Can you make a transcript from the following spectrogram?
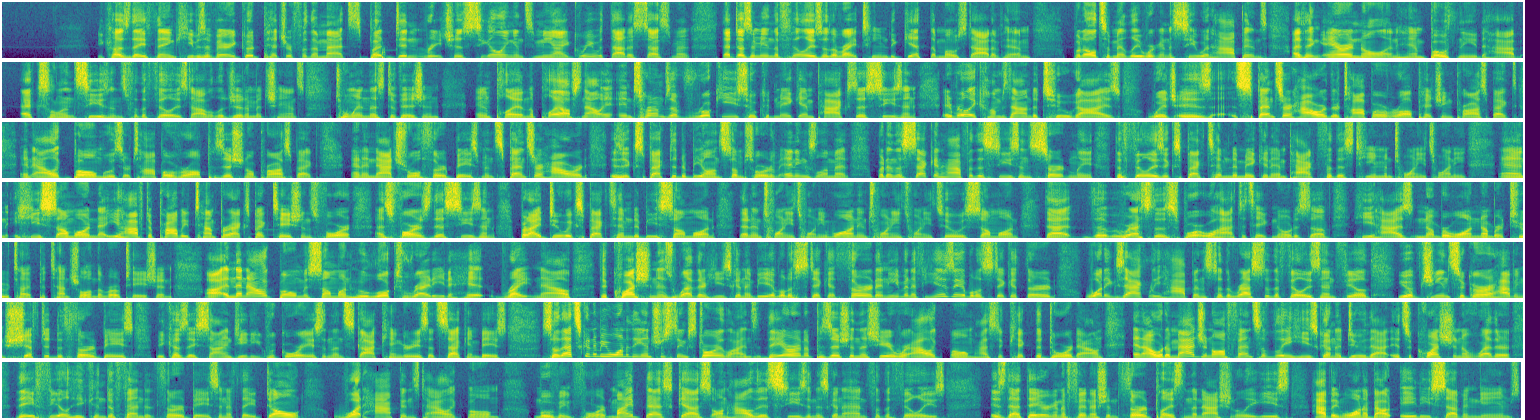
because they think he was a very good pitcher for the Mets, but didn't reach his ceiling. And to me, I agree with that assessment. That doesn't mean the Phillies are the right team to get the most out of him, but ultimately, we're going to see what happens. I think Aaron Nola and him both need to have excellent seasons for the Phillies to have a legitimate chance to win this division. And play in the playoffs. Now, in, in terms of rookies who could make impacts this season, it really comes down to two guys, which is Spencer Howard, their top overall pitching prospect, and Alec Bohm, who's their top overall positional prospect and a natural third baseman. Spencer Howard is expected to be on some sort of innings limit, but in the second half of the season, certainly the Phillies expect him to make an impact for this team in 2020. And he's someone that you have to probably temper expectations for as far as this season, but I do expect him to be someone that in 2021 and 2022 is someone that the rest of the sport will have to take notice of. He has number one, number two type potential in the rotation. Uh, and then Alec Bohm is someone who looks ready to hit right now. The question is whether he's going to be able to stick at third. And even if he is able to stick at third, what exactly happens to the rest of the Phillies infield? You have Jean Segura having shifted to third base because they signed Didi Gregorius and then Scott Kingery's at second base. So that's going to be one of the interesting storylines. They are in a position this year where Alec Bohm has to kick the door down, and I would imagine offensively he's going to do that. It's a question of whether they feel he can defend at third base, and if they don't, what happens to Alec Bohm moving forward. My best guess on how this season is going to end for the Phillies is that they are going to finish in third place in the National League East, having won about 87 games.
